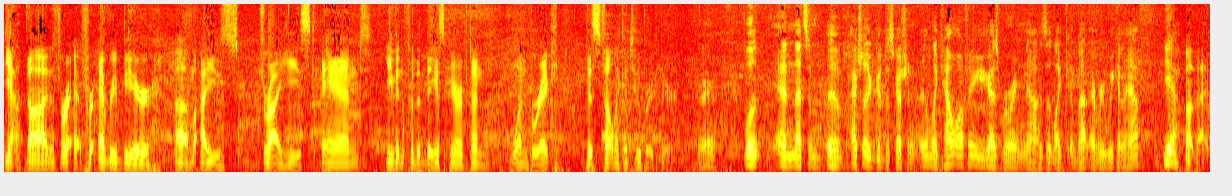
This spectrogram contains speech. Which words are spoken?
Yeah, uh, for for every beer, um, I use dry yeast, and even for the biggest beer, I've done one brick. This felt like a two brick beer. Yeah. Well, and that's uh, actually a good discussion. Like, how often are you guys brewing now? Is it like about every week and a half? Yeah, about that.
